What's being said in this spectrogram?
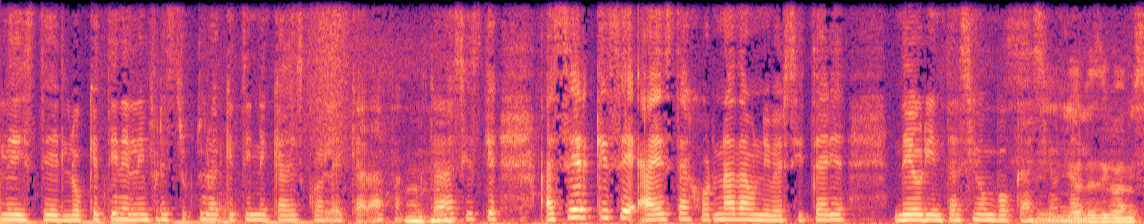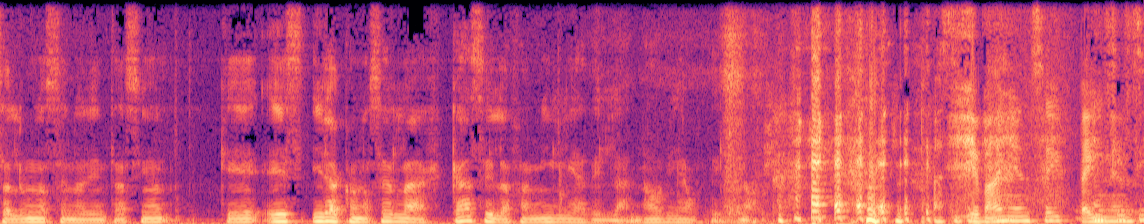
este, lo que tiene la infraestructura que tiene cada escuela y cada facultad. Así es que acérquese a esta jornada universitaria de orientación vocacional. yo les digo a mis alumnos en orientación que es ir a conocer la casa y la familia de la novia o del novio. Así que bañense y peínense.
